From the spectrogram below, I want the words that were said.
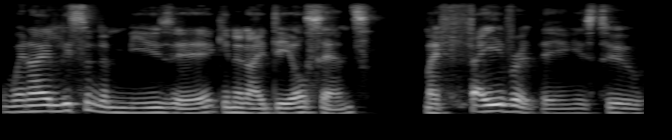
when I listen to music in an ideal sense, my favorite thing is to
